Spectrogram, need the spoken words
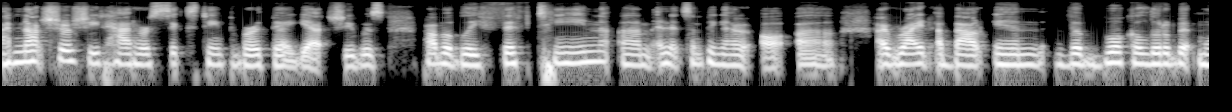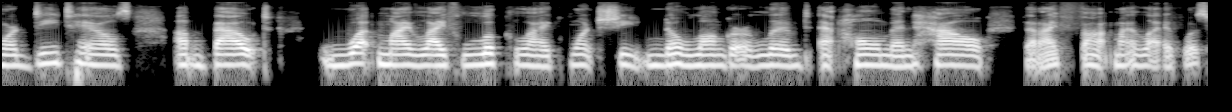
I'm not sure she'd had her 16th birthday yet. She was probably 15, um, and it's something I uh, I write about in the book. A little bit more details about what my life looked like once she no longer lived at home and how that I thought my life was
